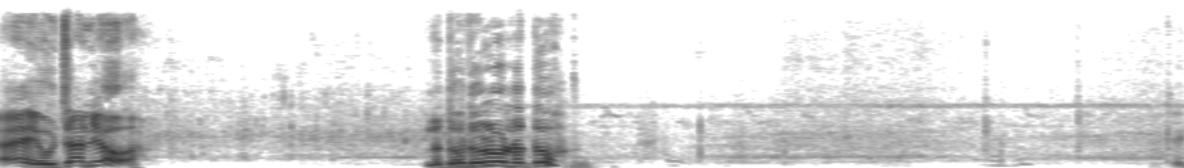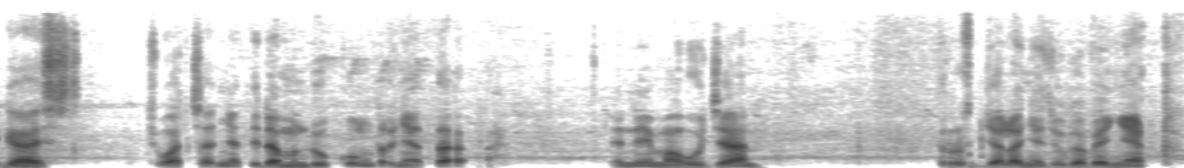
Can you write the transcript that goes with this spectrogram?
Eh hujan yuk neduh dulu neduh. Oke guys. Cuacanya tidak mendukung ternyata. Ini mau hujan. Terus jalannya juga banyak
